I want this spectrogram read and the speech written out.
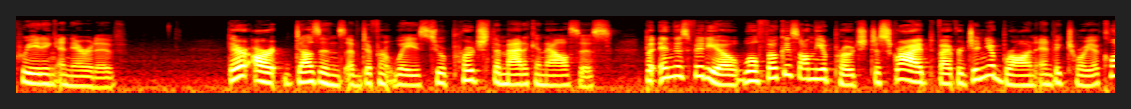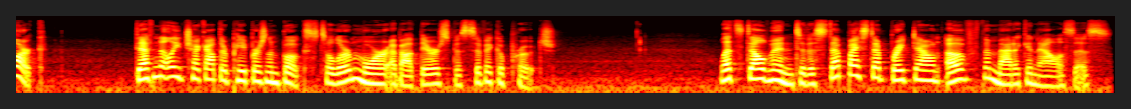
creating a narrative. There are dozens of different ways to approach thematic analysis, but in this video, we'll focus on the approach described by Virginia Braun and Victoria Clarke. Definitely check out their papers and books to learn more about their specific approach. Let's delve into the step by step breakdown of thematic analysis.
